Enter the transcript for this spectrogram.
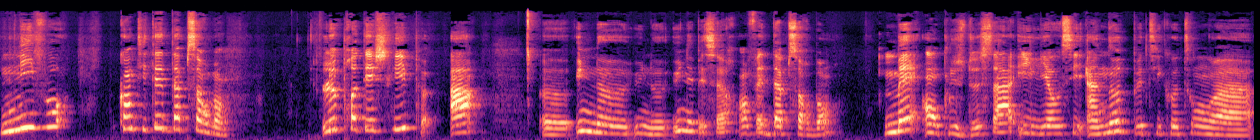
Niveau quantité d'absorbant. Le protège slip a euh, une, une, épaisseur en fait d'absorbant. Mais en plus de ça, il y a aussi un autre petit coton à,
